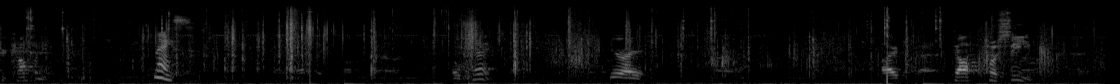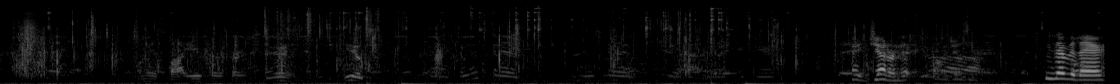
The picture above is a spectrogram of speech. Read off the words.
electric company. Nice. Okay. Here I, I doth proceed. Want me to spot you for the first? You. I'm just gonna, I'm just gonna Hey, Jed, are oh, He's over there.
